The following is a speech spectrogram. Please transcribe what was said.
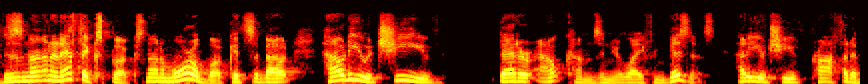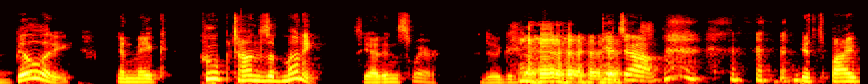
This is not an ethics book. It's not a moral book. It's about how do you achieve better outcomes in your life and business? How do you achieve profitability and make poop tons of money? See, I didn't swear. I did a good job. Good job. it's by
